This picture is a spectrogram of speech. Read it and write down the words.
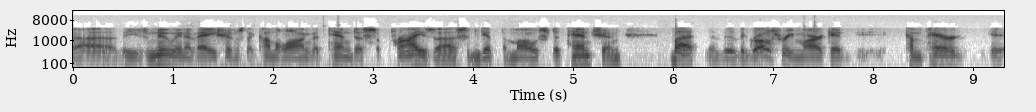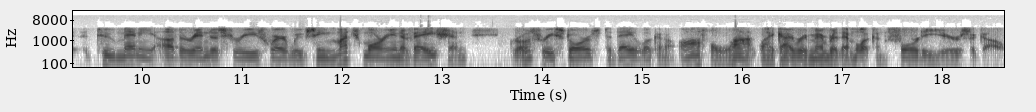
uh, these new innovations that come along that tend to surprise us and get the most attention. But the, the grocery market, compared eh, to many other industries where we've seen much more innovation, grocery stores today look an awful lot like I remember them looking 40 years ago.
